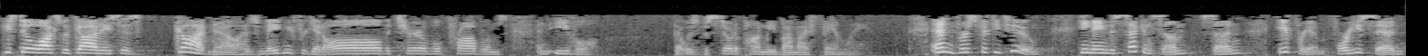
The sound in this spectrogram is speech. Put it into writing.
He still walks with God and he says, God now has made me forget all the terrible problems and evil that was bestowed upon me by my family. And verse 52, he named the second son, son Ephraim, for he said,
